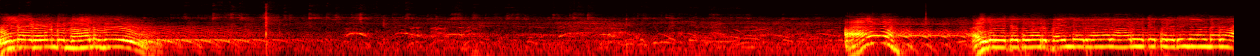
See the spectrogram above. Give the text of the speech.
రెండో రౌండ్ నాలుగు. ఐదో జత వారు బయలుదేరి రావాలా. ఆరో జత రెడీగా ఉండాలా?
